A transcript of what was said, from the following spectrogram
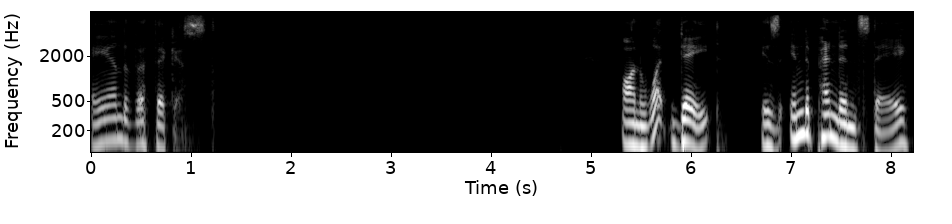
and the thickest. On what date is Independence Day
